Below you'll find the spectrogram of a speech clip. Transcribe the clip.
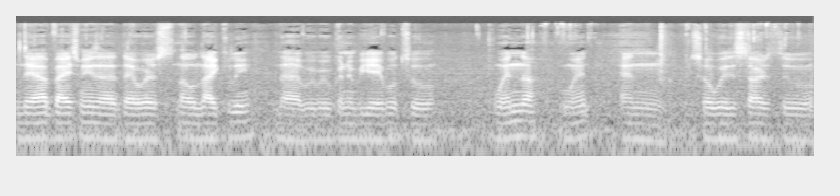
they advised me that there was no likely that we were going to be able to win the win, and so we decided to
